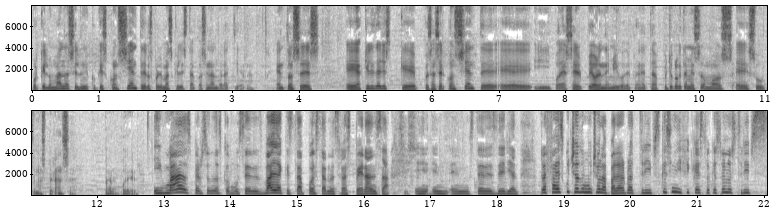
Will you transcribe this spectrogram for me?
porque el humano es el único que es consciente de los problemas que le está ocasionando a la Tierra. Entonces, eh, aquí el detalle es que, pues al ser consciente eh, y poder ser el peor enemigo del planeta, pues yo creo que también somos eh, su última esperanza para poder Y más personas como ustedes. Vaya que está puesta nuestra esperanza Sí, sí. En, en- en ustedes, Derian. Rafa, he escuchado mucho la palabra trips. ¿Qué significa esto? ¿Qué son los trips?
